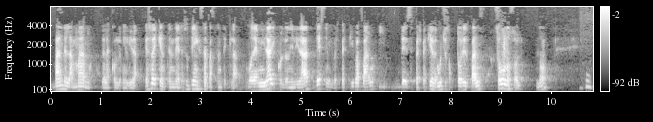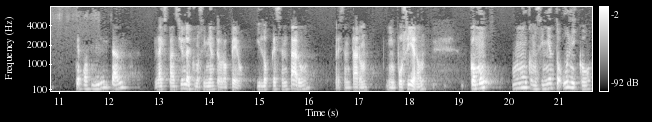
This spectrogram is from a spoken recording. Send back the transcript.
van de la mano de la colonialidad. Eso hay que entender, eso tiene que estar bastante claro. Modernidad y colonialidad, desde mi perspectiva, van, y desde perspectiva de muchos autores, van, son uno solo, ¿no? Que posibilitan la expansión del conocimiento europeo y lo presentaron, presentaron, impusieron como un, un conocimiento único,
